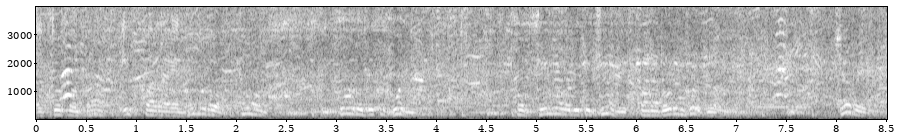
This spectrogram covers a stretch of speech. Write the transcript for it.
El turno es para el número 2 de Toro de Tijuana. José Guadalupe Chávez, parador en corto. Chávez.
